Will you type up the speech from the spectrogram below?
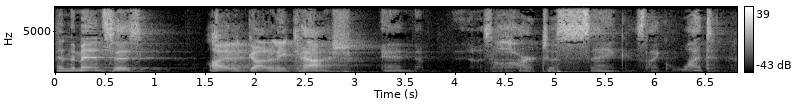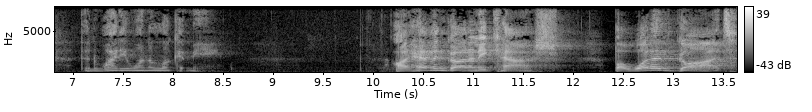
and the man says, I haven't got any cash. And his heart just sank. It's like, what? Then why do you want to look at me? I haven't got any cash, but what I've got,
